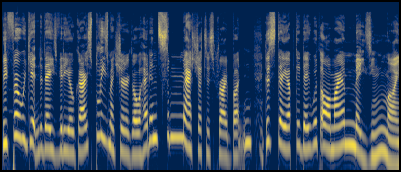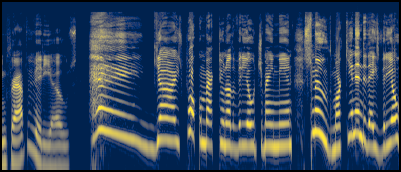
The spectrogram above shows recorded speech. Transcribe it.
Before we get into today's video, guys, please make sure to go ahead and smash that subscribe button to stay up to date with all my amazing Minecraft videos. Hey guys, welcome back to another video with your main man, Smooth Marky, and in today's video,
